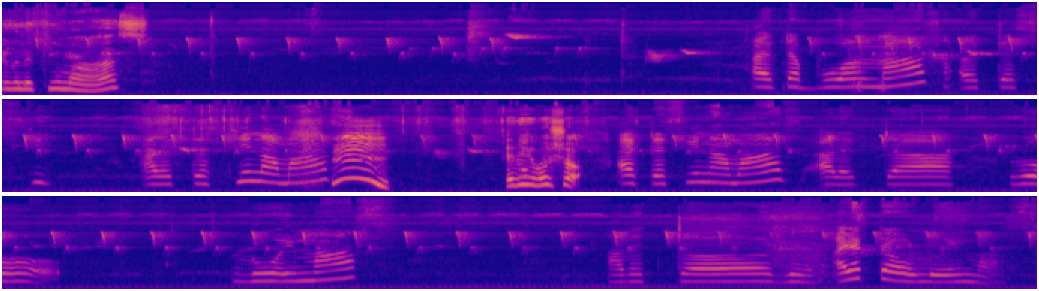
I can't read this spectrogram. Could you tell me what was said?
এগুলো কি মাছ? আর একটা বোয়াল মাছ আর একটা আর একটা চিনা মাছ। এদিকে বসো। একটা চিনা মাছ আর একটা রো- রুই মাছ আর একটা আর একটা রুই মাছ।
